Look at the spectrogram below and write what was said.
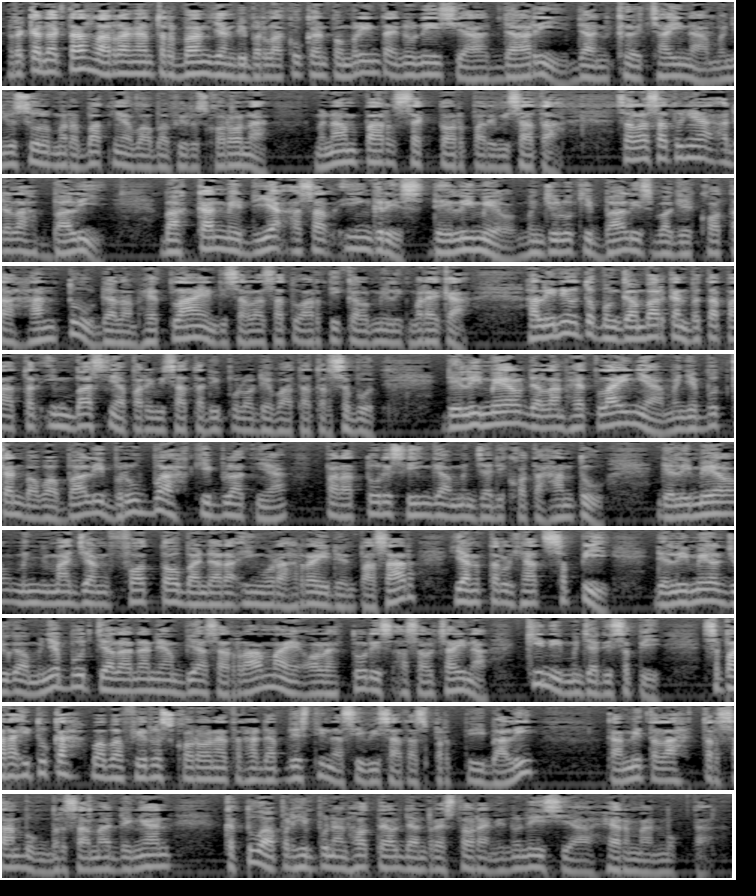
Rekan Dakta, larangan terbang yang diberlakukan pemerintah Indonesia dari dan ke China menyusul merebaknya wabah virus corona, menampar sektor pariwisata. Salah satunya adalah Bali. Bahkan media asal Inggris, Daily Mail, menjuluki Bali sebagai kota hantu dalam headline di salah satu artikel milik mereka. Hal ini untuk menggambarkan betapa terimbasnya pariwisata di Pulau Dewata tersebut. Daily Mail dalam headline-nya menyebutkan bahwa Bali berubah kiblatnya para turis hingga menjadi kota hantu. Daily Mail memajang foto Bandara Ingurah Rai Denpasar yang terlihat sepi. Daily Mail juga menyebut jalanan yang biasa ramai oleh turis asal China kini menjadi sepi. Separah itukah wabah virus corona terhadap terhadap destinasi wisata seperti Bali, kami telah tersambung bersama dengan Ketua Perhimpunan Hotel dan Restoran Indonesia, Herman Mukhtar.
